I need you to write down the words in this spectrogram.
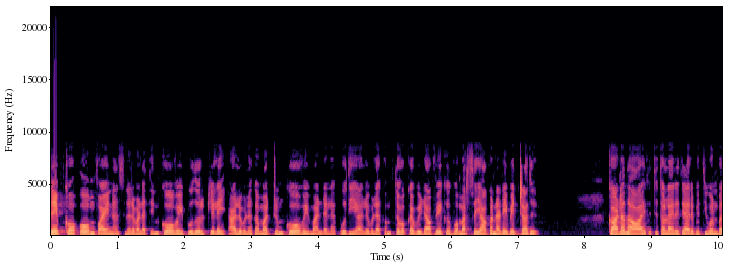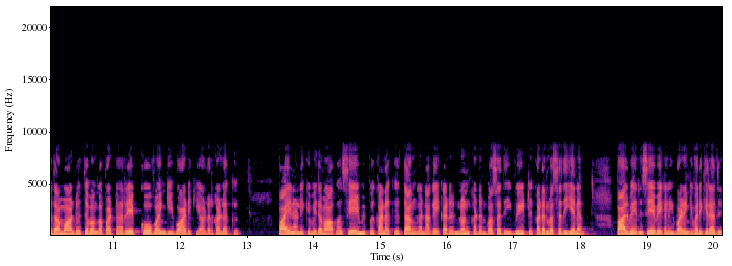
ரெப்கோ ஹோம் ஃபைனான்ஸ் நிறுவனத்தின் கோவை புதூர் கிளை அலுவலக மற்றும் கோவை மண்டல புதிய அலுவலகம் துவக்க விழா வெகு விமர்சையாக நடைபெற்றது. கடந்த ஆயிரத்தி தொள்ளாயிரத்தி அறுபத்தி ஒன்பதாம் ஆண்டு துவங்கப்பட்ட ரெப்கோ வங்கி வாடிக்கையாளர்களுக்கு பயனளிக்கும் விதமாக சேமிப்பு கணக்கு தங்க நகைக்கடன் நுண்கடன் வசதி வீட்டு கடன் வசதி என பல்வேறு சேவைகளை வழங்கி வருகிறது.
